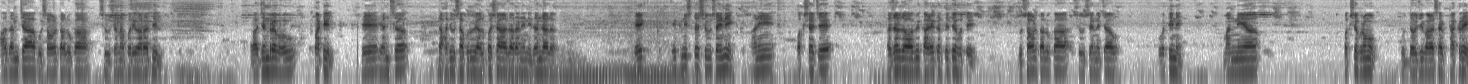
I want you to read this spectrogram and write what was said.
आज आमच्या भुसावळ तालुका शिवसेना परिवारातील राजेंद्र भाऊ पाटील हे यांचं दहा दिवसापूर्वी अल्पशा आजाराने निधन झालं. एक एकनिष्ठ शिवसैनिक आणि पक्षाचे हजरजबाबी कार्यकर्ते ते होते. भुसावळ तालुका शिवसेनेच्या वतीने माननीय पक्षप्रमुख उद्धवजी बाळासाहेब ठाकरे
